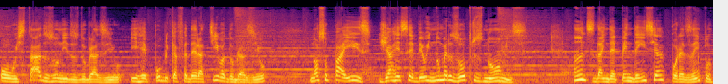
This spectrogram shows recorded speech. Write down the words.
ou Estados Unidos do Brasil e República Federativa do Brasil, nosso país já recebeu inúmeros outros nomes. Antes da independência, por exemplo,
